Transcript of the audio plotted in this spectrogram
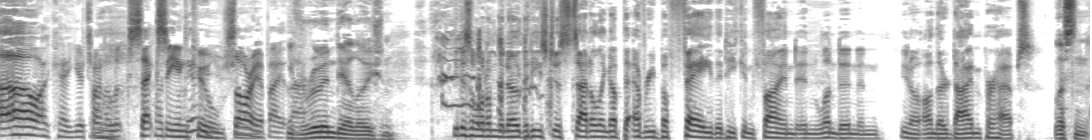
Oh, okay. You're trying to look oh, sexy and cool. you, Sorry about that. You've ruined the illusion. He doesn't want them to know that he's just saddling up to every buffet that he can find in London, and you know, on their dime, perhaps. Listen,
